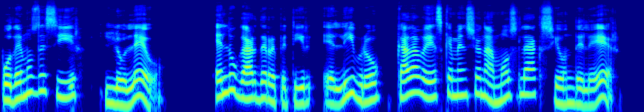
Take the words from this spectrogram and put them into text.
podemos decir lo leo, en lugar de repetir el libro cada vez que mencionamos la acción de leer.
